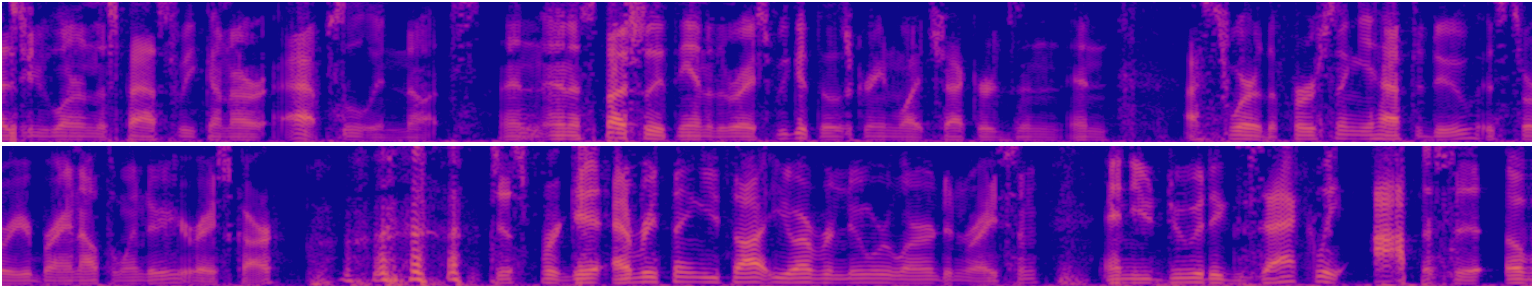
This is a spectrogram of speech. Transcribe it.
as you learned this past weekend, are absolutely nuts, and and especially at the end of the race, we get those green white checkers, and and I swear the first thing you have to do is throw your brain out the window of your race car. Just forget everything you thought you ever knew or learned in racing, and you do it exactly opposite of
